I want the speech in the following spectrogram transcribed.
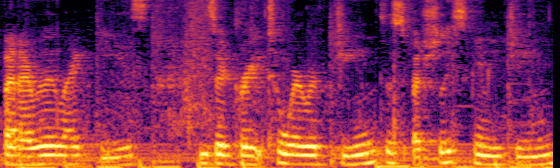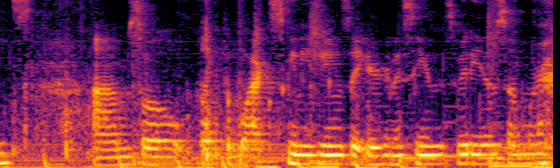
but I really like these. These are great to wear with jeans, especially skinny jeans. Um, so like the black skinny jeans that you're gonna see in this video somewhere.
